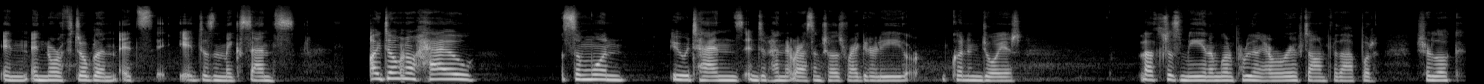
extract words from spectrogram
in in North Dublin. It's it doesn't make sense. I don't know how someone who attends independent wrestling shows regularly could enjoy it. That's just me, and I'm going to probably get ripped on for that. But sure, look.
